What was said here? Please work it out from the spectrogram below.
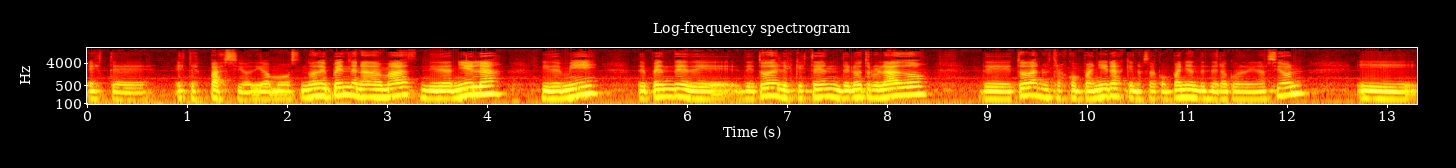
este, este espacio, digamos. No depende nada más ni de Daniela ni de mí, depende de, de todas las que estén del otro lado, de todas nuestras compañeras que nos acompañan desde la coordinación. Y,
